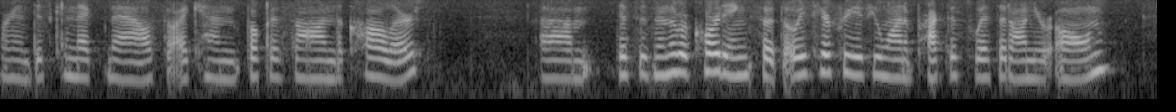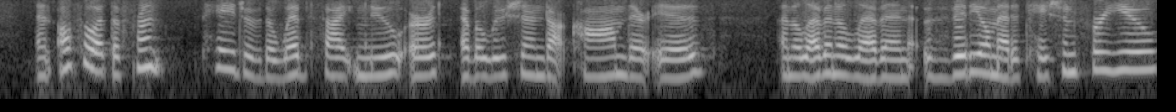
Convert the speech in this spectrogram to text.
We're going to disconnect now so I can focus on the callers. Um, this is in the recording, so it's always here for you if you want to practice with it on your own. And also at the front page of the website newearthevolution.com, there is an 1111 video meditation for you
